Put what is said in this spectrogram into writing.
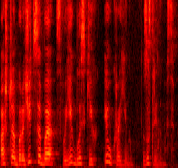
А ще бережіть себе, своїх близьких і Україну. Зустрінемось.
